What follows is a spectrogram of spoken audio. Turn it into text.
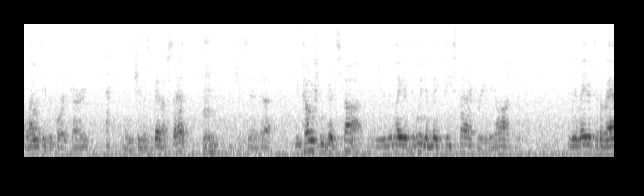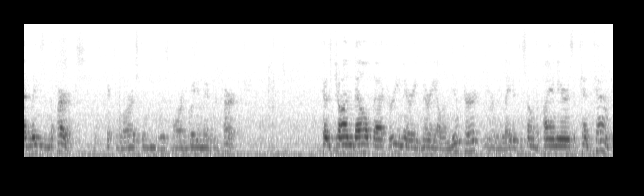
a lousy report card, and she was a bit upset. she said, uh, "You come from good stock. You're related to William Makepeace Thackeray, the author. You're related to the Radleys and the Parks. Victor Lauriston was born William Edward Park. Because John Bell Thackeray married Mary Ellen Newkirk, you were related to some of the pioneers of Kent County,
